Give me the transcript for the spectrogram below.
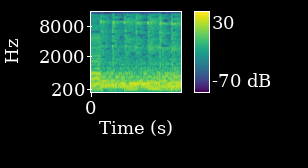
me.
